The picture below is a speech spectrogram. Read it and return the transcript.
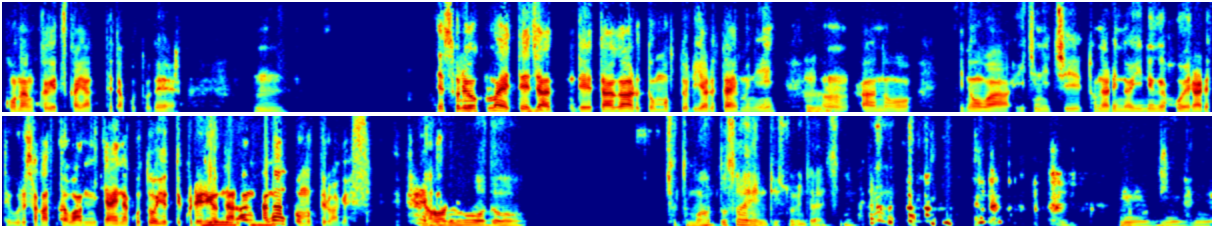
こう何ヶ月かやってたことで、うん。で、それを踏まえて、うんじゃあデータがあるともっとリアルタイムに、うんううんん、あの、昨日は一日隣の犬が吠えられてうるさかったわ、みたいなことを言ってくれるようにならんかなと思ってるわけです。なるほど。ちょっとマッドサイエンティストみたいですね。うんうんうんうん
